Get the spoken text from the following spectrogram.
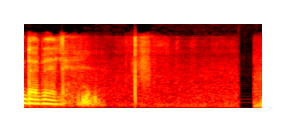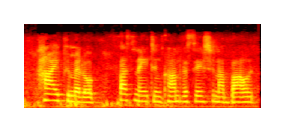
Ndebele. Hi, Pimelo. Fascinating conversation about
